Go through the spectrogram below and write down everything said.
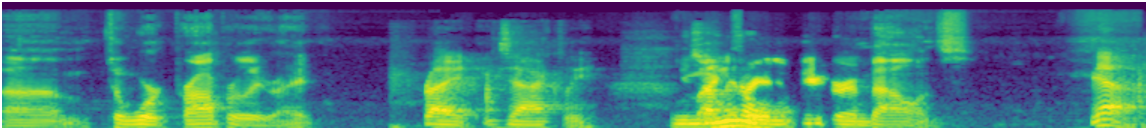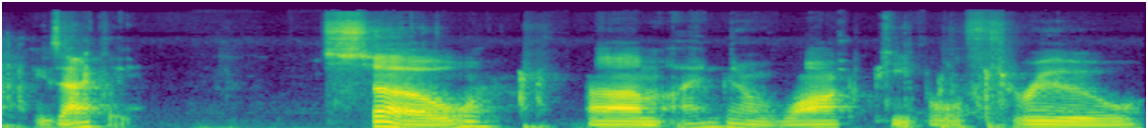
um, to work properly. Right. Right. Exactly. You so might create a bigger imbalance. Yeah, exactly. So um, I'm going to walk people through.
